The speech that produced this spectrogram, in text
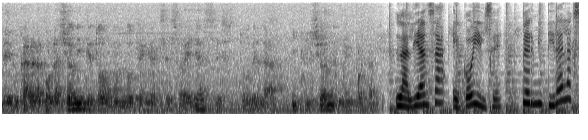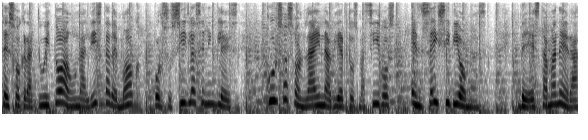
de educar a la población y que todo el mundo tenga acceso a ellas. Esto de la inclusión es muy importante. La alianza ECOILSE permitirá el acceso gratuito a una lista de MOOC por sus siglas en inglés, cursos online abiertos masivos en seis idiomas. De esta manera,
